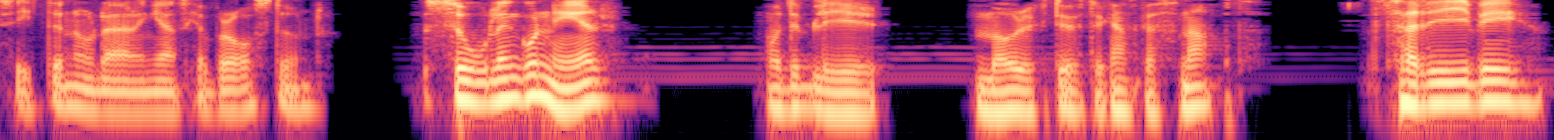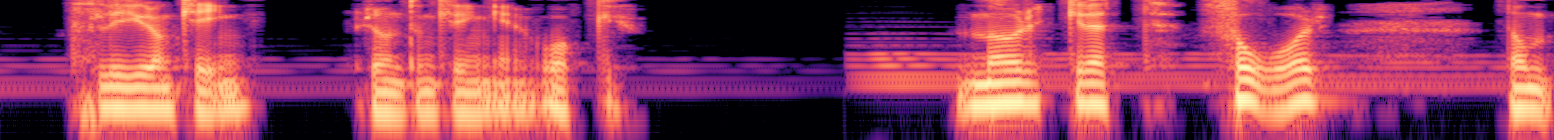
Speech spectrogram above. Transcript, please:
Sitter nog där en ganska bra stund. Solen går ner och det blir mörkt ute ganska snabbt. Sarivi flyr omkring, runt omkring er och mörkret får de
